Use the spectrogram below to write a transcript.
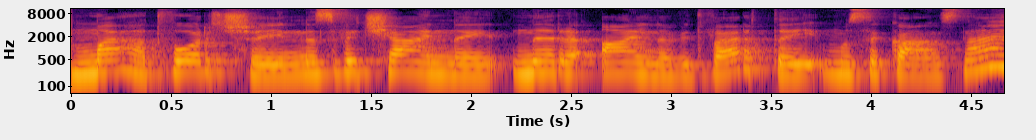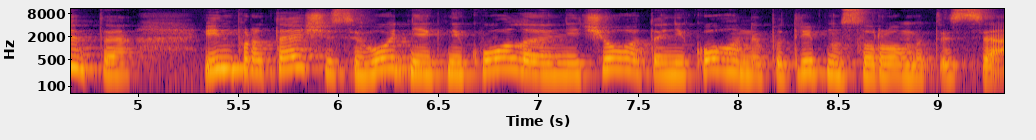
мегатворчий, незвичайний, нереально відвертий музикант. Знаєте, він про те, що сьогодні, як ніколи, нічого та нікого не потрібно соромитися.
